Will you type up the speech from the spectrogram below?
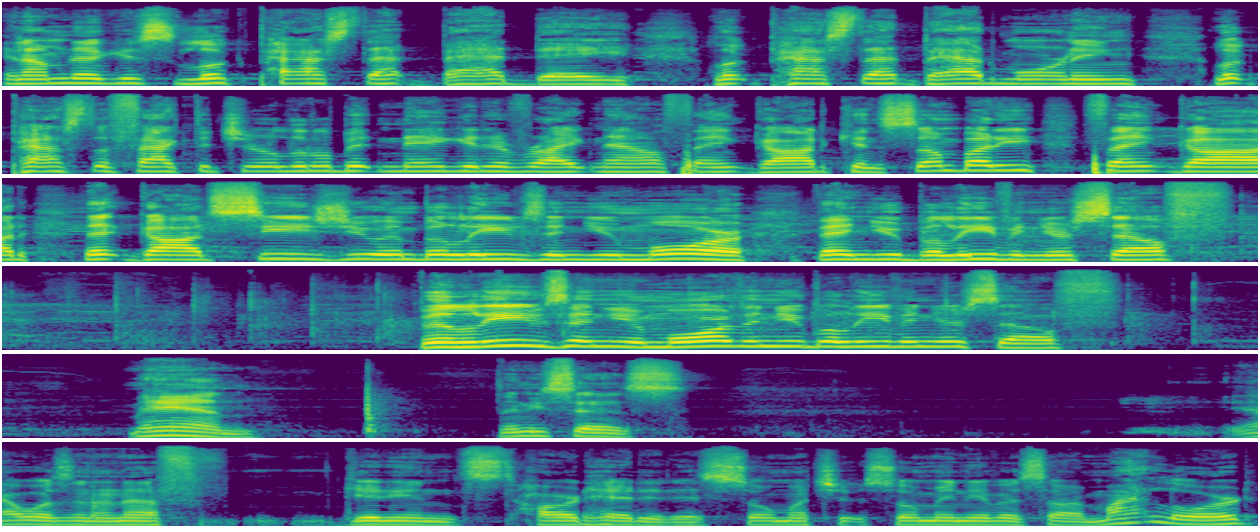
and I'm going to just look past that bad day, look past that bad morning, look past the fact that you're a little bit negative right now. Thank God. Can somebody thank God that God sees you and believes in you more than you believe in yourself? Believes in you more than you believe in yourself. Man. Then he says, that wasn't enough Gideon's hard headed as so much so many of us are. My Lord,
